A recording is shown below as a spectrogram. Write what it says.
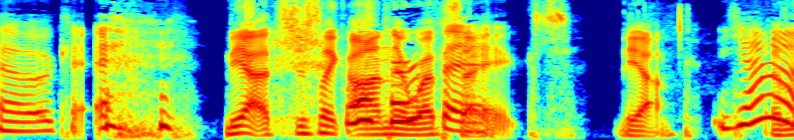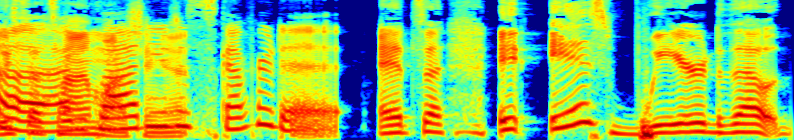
Oh, okay. Yeah, it's just like Well, on their website. perfect. Yeah. Yeah, least that's how I'm I'm glad you it. discovered it. It's a it is weird though.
